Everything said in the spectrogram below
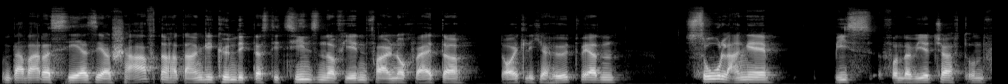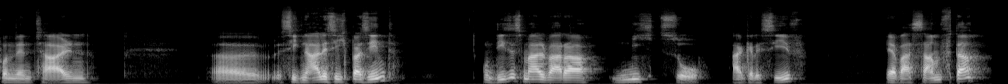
Und da war er sehr, sehr scharf. Da hat er angekündigt, dass die Zinsen auf jeden Fall noch weiter deutlich erhöht werden so lange, bis von der Wirtschaft und von den Zahlen äh, Signale sichtbar sind. Und dieses Mal war er nicht so aggressiv. Er war sanfter.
